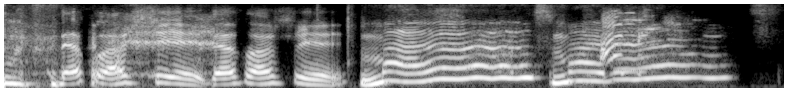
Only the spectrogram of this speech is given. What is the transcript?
that's our shit. That's our shit. Miles, Miles.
